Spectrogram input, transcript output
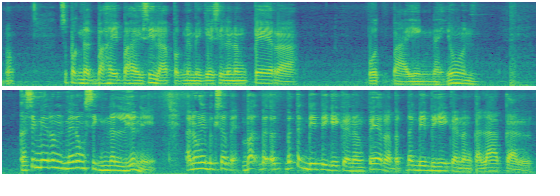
no? So, pag nagbahay-bahay sila, pag namigay sila ng pera, vote buying na yun. Kasi meron merong signal yun eh. Anong ibig sabihin? Ba, ba, ba't nagbibigay ka ng pera? Ba't nagbibigay ka ng kalakal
